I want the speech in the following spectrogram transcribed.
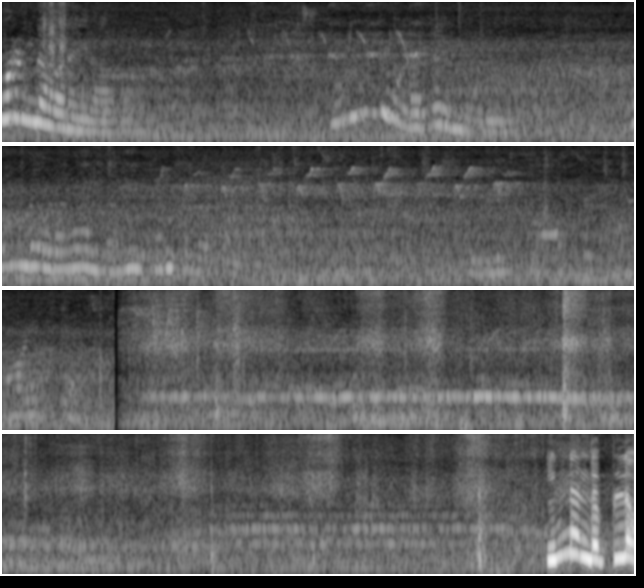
உருண்டை வடையா உருண்டை வடை என்னது உருண்டை வடை என்னது கொடுக்க இன்னும் இந்த பிள்ளை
